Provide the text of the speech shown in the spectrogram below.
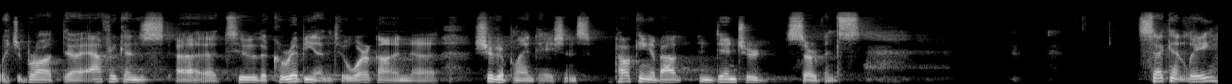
which brought uh, Africans uh, to the Caribbean to work on uh, sugar plantations. We're Talking about indentured servants. Secondly,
